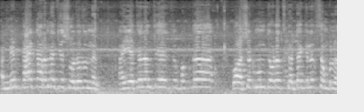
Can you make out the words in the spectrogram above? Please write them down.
आणि मेन काय कारण आहे ते शोधतच नाहीत. आणि येते ना ते फक्त वॉशआउट म्हणून तेवढंच खड्डा केलं संपलं.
